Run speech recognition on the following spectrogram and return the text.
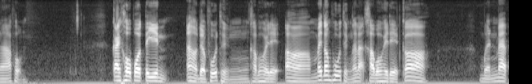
นะครับผมไกลโคโปรตีนอ้าวเดี๋ยวพูดถึงคาร์โบไฮเดรตอ่าไม่ต้องพูดถึงนั่นแหละคาร์โบไฮเดรตก็เหมือนแบบ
